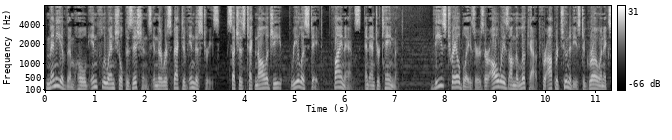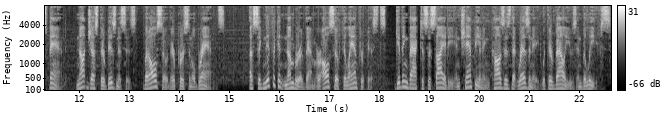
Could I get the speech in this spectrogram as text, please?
Many of them hold influential positions in their respective industries, such as technology, real estate, finance, and entertainment. These trailblazers are always on the lookout for opportunities to grow and expand, not just their businesses, but also their personal brands. A significant number of them are also philanthropists, giving back to society and championing causes that resonate with their values and beliefs.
